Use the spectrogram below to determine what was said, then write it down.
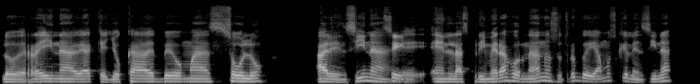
lo de Reina. Vea que yo cada vez veo más solo al Encina. Sí. Eh, en las primeras jornadas nosotros veíamos que el Encina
